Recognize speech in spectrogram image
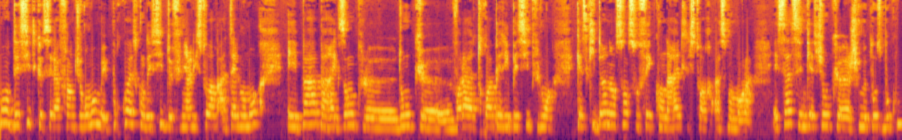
on décide que c'est la fin du roman, mais pourquoi est-ce qu'on décide de finir l'histoire à tel moment et pas, par exemple, euh, donc euh, voilà trois péripéties plus loin? Qu'est-ce qui donne un sens au fait qu'on arrête l'histoire à ce moment-là? Et ça, c'est une question que je me pose beaucoup.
